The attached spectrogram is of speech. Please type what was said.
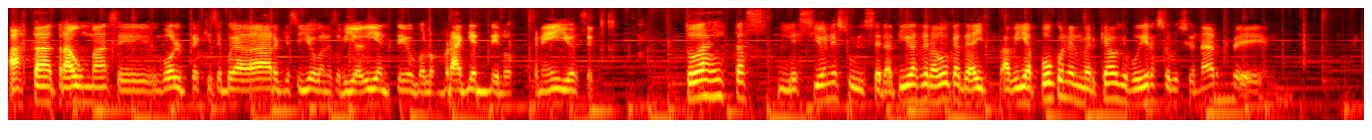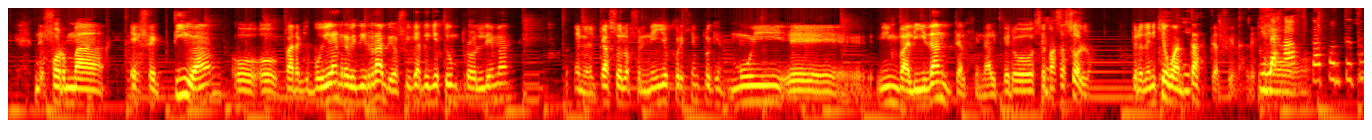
hasta traumas, eh, golpes que se pueda dar, qué sé yo, con el cepillo de diente o con los brackets de los frenillos, etc. Todas estas lesiones ulcerativas de la boca, de ahí había poco en el mercado que pudiera solucionar eh, de forma efectiva o, para que pudieran repetir rápido. Fíjate que este es un problema en el caso de los frenillos, por ejemplo, que es muy eh, invalidante al final, pero se pasa solo pero tenés que aguantarte al final. ¿Y las aftas, ponte tú?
